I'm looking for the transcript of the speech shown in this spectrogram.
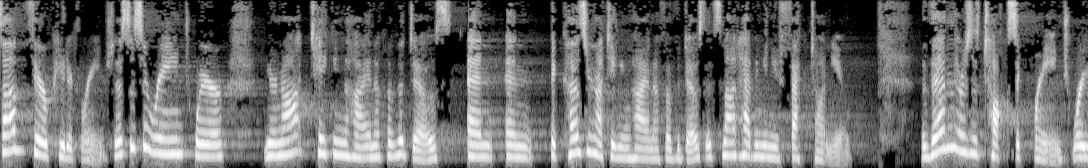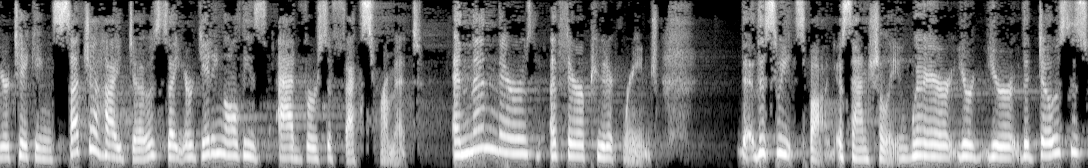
subtherapeutic range. This is a range where you're not taking high enough of a dose. And, and because you're not taking high enough of a dose, it's not having any effect on you. Then there's a toxic range where you're taking such a high dose that you're getting all these adverse effects from it. And then there's a therapeutic range the sweet spot essentially where you're, you're the dose is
